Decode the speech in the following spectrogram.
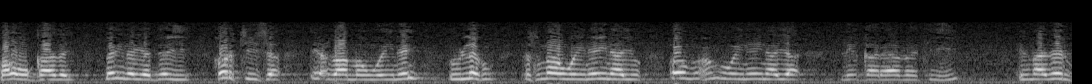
waa uu qaaday bayna yadayhi hortiisa icdaaman weyneyn uu lahu cusmaan weyneynayo oo muxuu u weyneynayaa liqaraabatihi. Ilmaaderu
